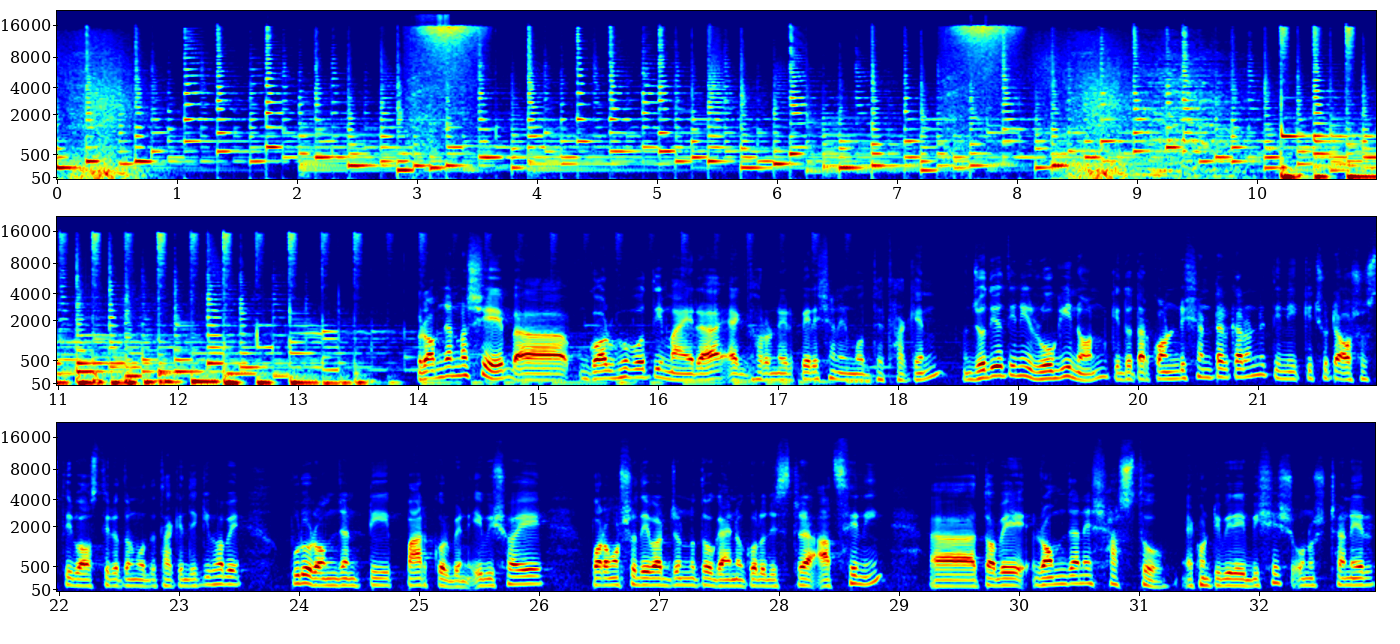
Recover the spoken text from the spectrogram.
রমজান মাসে গর্ভবতী মায়েরা এক ধরনের পেরেশানির মধ্যে থাকেন। যদিও তিনি রোগী নন, কিন্তু তার কন্ডিশনটার কারণে তিনি কিছুটা অস্বস্তি বা অস্থিরতার মধ্যে থাকেন যে কীভাবে পুরো রমজানটি পার করবেন। এ বিষয়ে পরামর্শ দেওয়ার জন্য তো গাইনোকোলজিস্টরা আছেনই। তবে রমজানের স্বাস্থ্য এখন টিভির এই বিশেষ অনুষ্ঠানের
